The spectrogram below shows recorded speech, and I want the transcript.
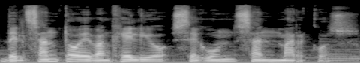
del Santo Evangelio según San Marcos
